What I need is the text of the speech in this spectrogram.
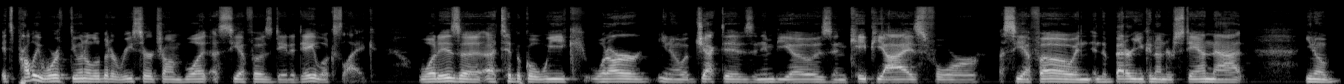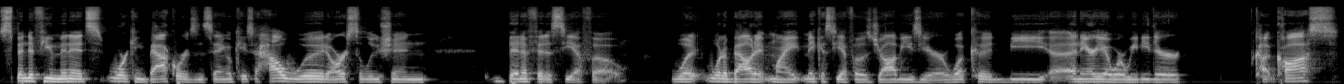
it's probably worth doing a little bit of research on what a CFO's day to day looks like. What is a, a typical week? What are you know objectives and MBOs and KPIs for a CFO? And, and the better you can understand that, you know spend a few minutes working backwards and saying okay so how would our solution benefit a cfo what what about it might make a cfo's job easier what could be uh, an area where we'd either cut costs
